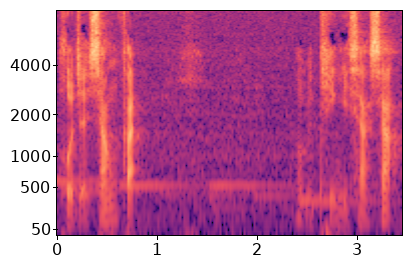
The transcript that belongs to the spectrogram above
或者相反。我们停一下下。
